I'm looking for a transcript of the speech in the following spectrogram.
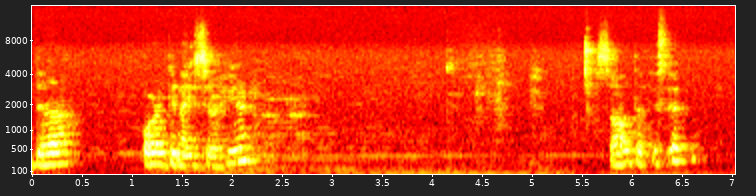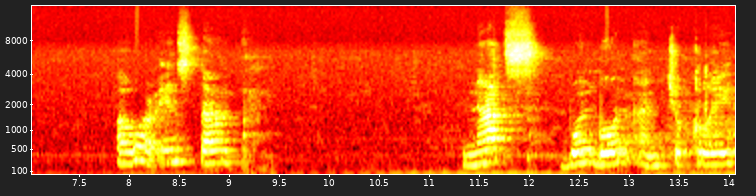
the organizer here. So that is it. Our instant nuts bonbon and chocolate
